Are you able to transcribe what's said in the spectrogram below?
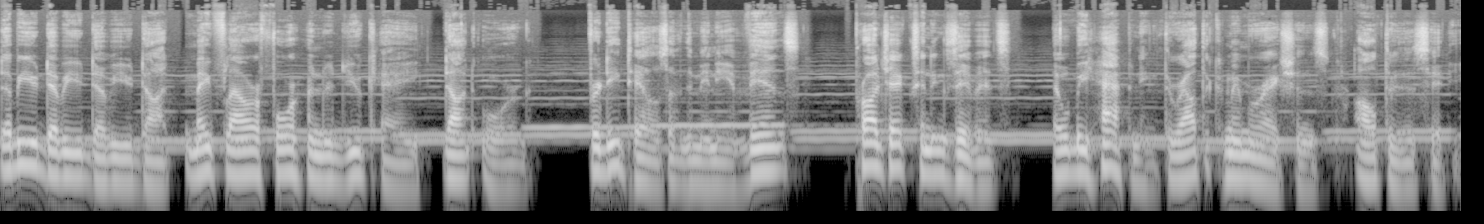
www.mayflower400uk.org for details of the many events, projects, and exhibits that will be happening throughout the commemorations all through the city.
